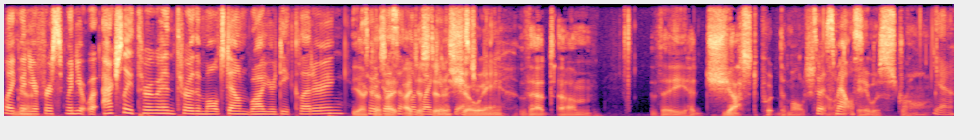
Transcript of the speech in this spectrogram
like when Yeah. you're first when you're actually throw and throw the mulch down while you're decluttering. Yeah, so it because doesn't I, I look just like did a showing yesterday. that um, they had just put the mulch So it smells. It was strong. Yeah,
